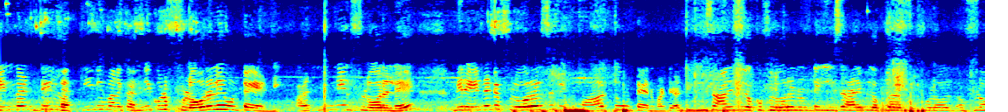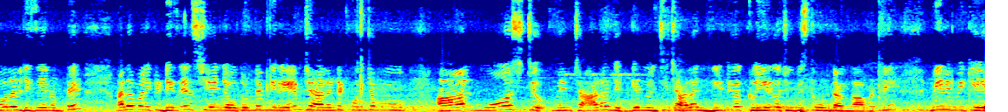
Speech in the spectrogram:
ఏంటంటే లక్కీని మనకు అన్ని కూడా ఫ్లోరలే ఉంటాయండి. అన్ని ఫ్లోరలే మీరు ఏంటంటే ఫ్లోరల్స్ మీకు మారుతూ ఉంటాయి అనమాట అంటే ఈ సారీ మీద ఒక ఫ్లోరల్ ఉంటే ఈ సారీ మీద ఒక ఫ్లోరల్ డిజైన్ ఉంటే అలా మనకి డిజైన్స్ చేంజ్ అవుతుంటే మీరు ఏం చేయాలంటే కొంచెం ఆల్మోస్ట్ మేము చాలా దగ్గర నుంచి చాలా నీట్గా క్లియర్గా చూపిస్తూ ఉంటాం కాబట్టి మీరు మీకు ఏ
